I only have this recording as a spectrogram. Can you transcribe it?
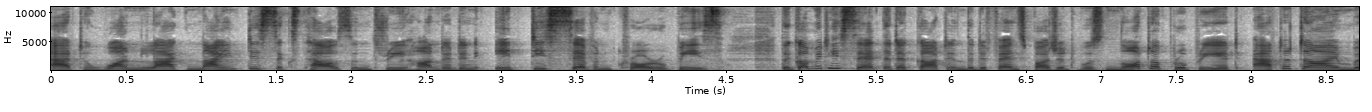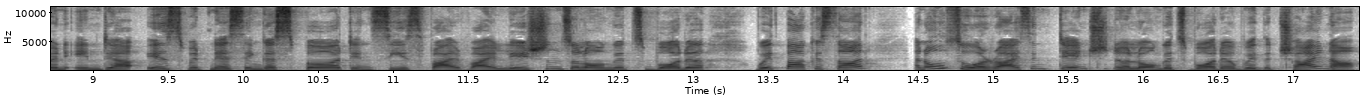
at 1 lakh 96,387 crore rupees. The committee said that a cut in the defence budget was not appropriate at a time when India is witnessing a spurt in ceasefire violations along its border with Pakistan and also a rising tension along its border with China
